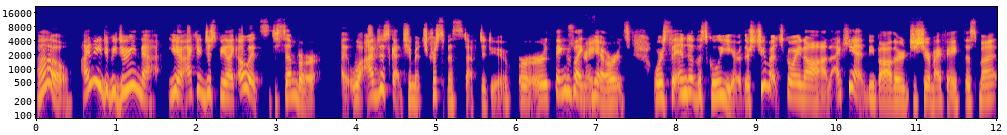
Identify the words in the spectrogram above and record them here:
oh, I need to be doing that. You know, I can just be like, oh, it's December. Well, I've just got too much Christmas stuff to do, or, or things like right. you know, or it's or it's the end of the school year. There's too much going on. I can't be bothered to share my faith this month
